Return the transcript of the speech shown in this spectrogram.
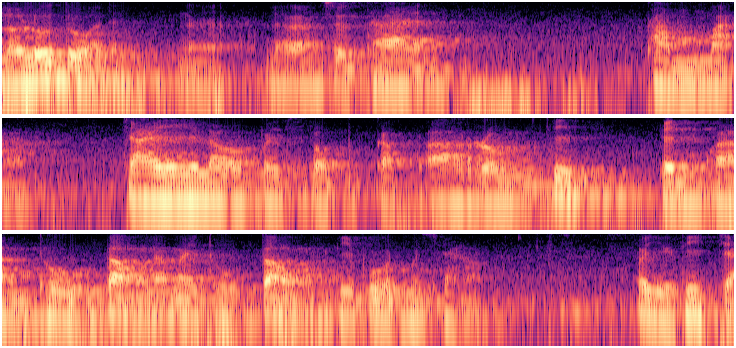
เรารู้ตัวเลยนะแล้วอันสุดท้ายธรรมะใจเราไปสบกับอารมณ์ที่เป็นความถูกต้องและไม่ถูกต้องที่พูดเมื่อเช้าก็อยู่ที่ใจ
